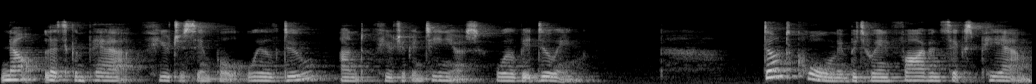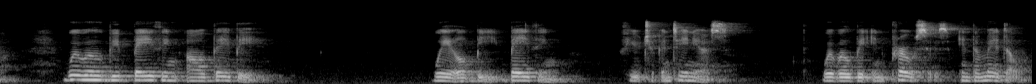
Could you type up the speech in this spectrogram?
Now let's compare future simple will do and future continuous will be doing. Don't call me between 5 and 6 p.m. We will be bathing our baby. We'll be bathing. Future continuous. We will be in process, in the middle.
